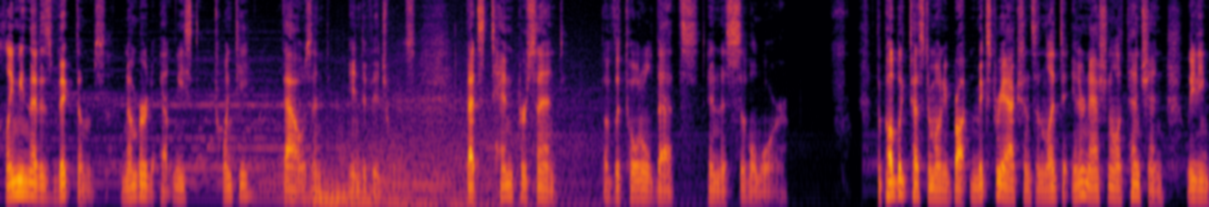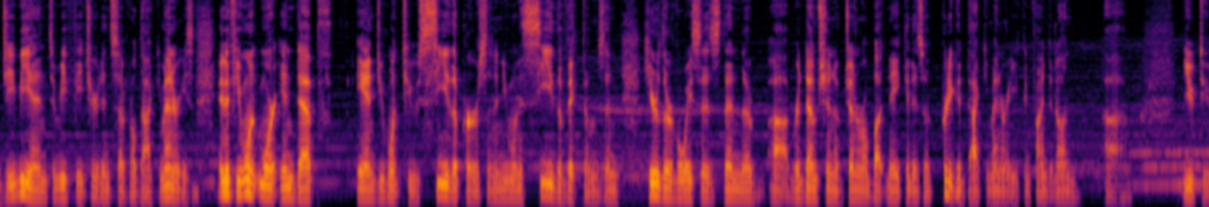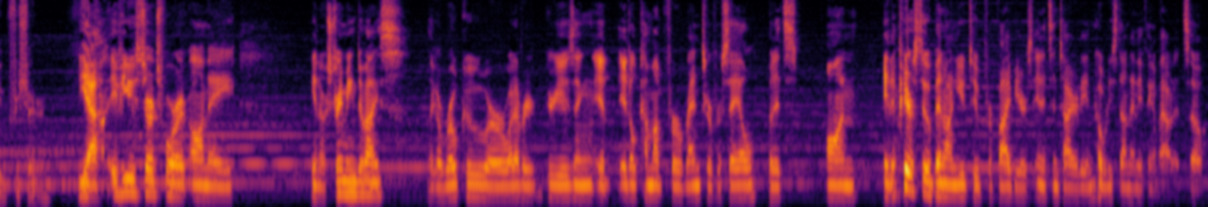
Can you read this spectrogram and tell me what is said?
claiming that his victims numbered at least 20,000 individuals. That's 10% of the total deaths in this civil war. The public testimony brought mixed reactions and led to international attention, leading GBN to be featured in several documentaries. And if you want more in depth and you want to see the person and you want to see the victims and hear their voices, then the uh, Redemption of General Butt Naked is a pretty good documentary. You can find it on uh, YouTube for sure. Yeah, if you search for it on a you know streaming device like a Roku or whatever you're using, it it'll come up for rent or for sale, but it's on it appears to have been on YouTube for 5 years in its entirety and nobody's done anything about it. So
